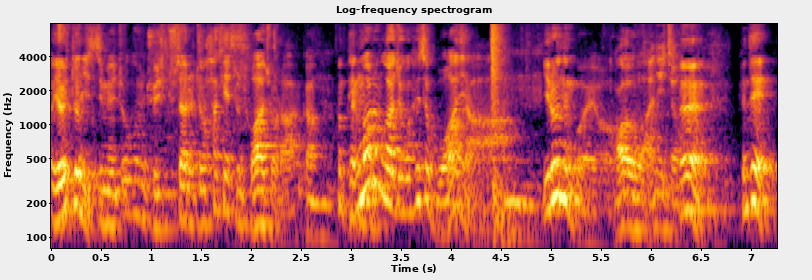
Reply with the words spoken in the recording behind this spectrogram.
열돈 있으면 조금 주식 투자를 좀 하게 좀 도와줘라. 그러니까 그럼 100만 원 가지고 해서 뭐 하냐. 이러는 거예요. 어우, 아니죠. 네. 근데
